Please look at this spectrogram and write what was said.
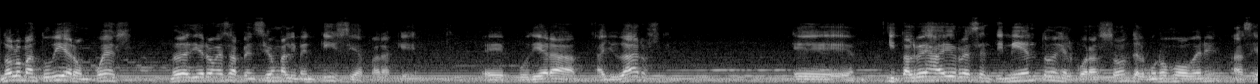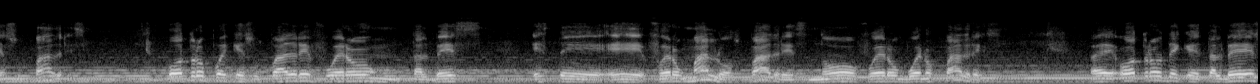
no lo mantuvieron pues, no le dieron esa pensión alimenticia para que eh, pudiera ayudarse. Eh, y tal vez hay resentimiento en el corazón de algunos jóvenes hacia sus padres. Otros pues que sus padres fueron tal vez este, eh, fueron malos padres, no fueron buenos padres. Eh, otros de que tal vez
